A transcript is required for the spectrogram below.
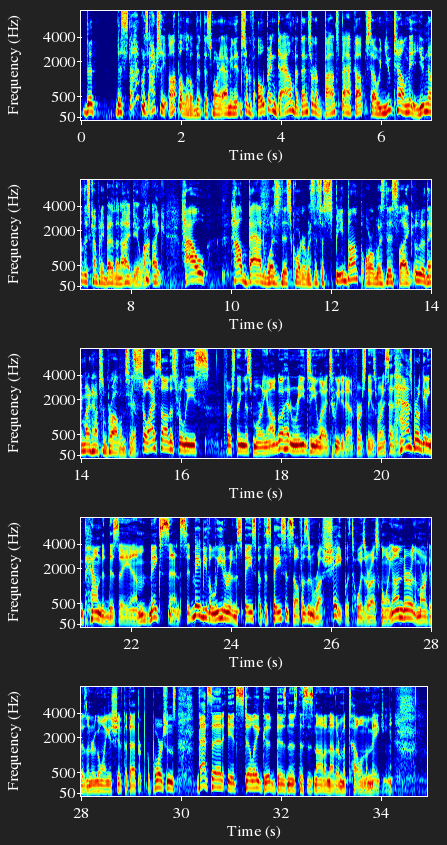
The the stock was actually up a little bit this morning. I mean, it sort of opened down, but then sort of bounced back up. So you tell me, you know this company better than I do. Like how how bad was this quarter? Was this a speed bump, or was this like ooh, they might have some problems here? So I saw this release first thing this morning, and I'll go ahead and read to you what I tweeted out first thing this morning. I said, Hasbro getting pounded this AM makes sense. It may be the leader in the space, but the space itself is in rough shape with Toys R Us going under. The market is undergoing a shift of epic proportions. That said, it's still a good business. This is not another Mattel in the making.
